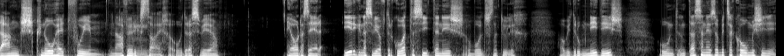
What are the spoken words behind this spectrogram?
die Angst genommen hat von ihm, in Anführungszeichen. Oder dass wir, ja, dass er irgendwas wie auf der guten Seite ist, obwohl das natürlich auch wiederum nicht ist. Und, und das habe ich so ein bisschen eine komische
